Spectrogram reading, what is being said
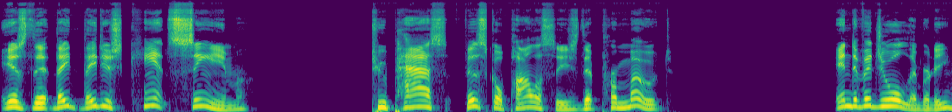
is that they, they just can't seem to pass fiscal policies that promote individual liberty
